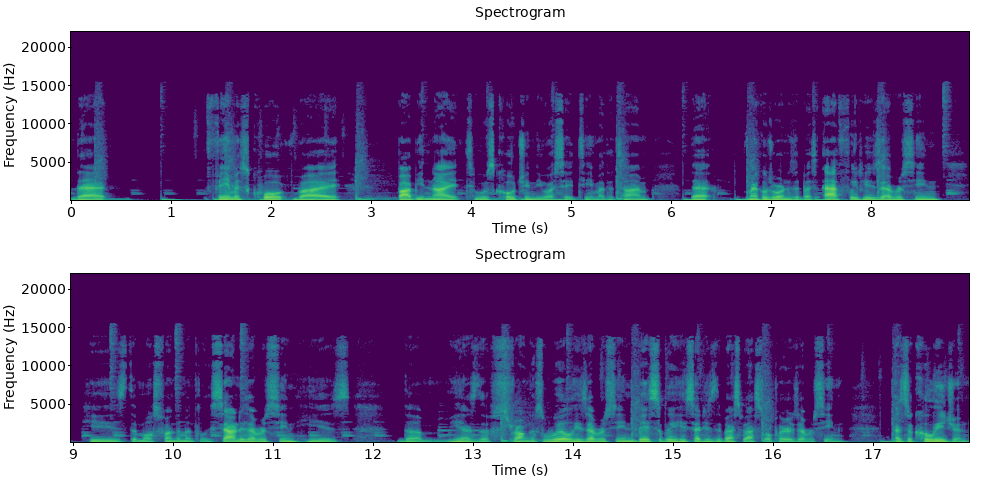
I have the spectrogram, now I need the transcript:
that famous quote by Bobby Knight, who was coaching the USA team at the time, that Michael Jordan is the best athlete he's ever seen. He's the most fundamentally sound he's ever seen. He is the he has the strongest will he's ever seen. Basically, he said he's the best basketball player he's ever seen as a collegian.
